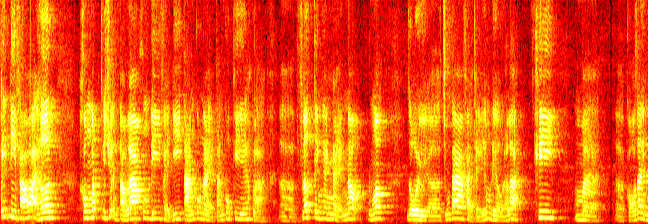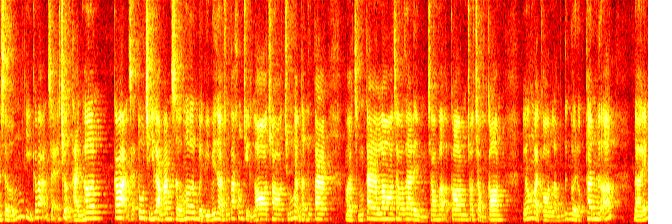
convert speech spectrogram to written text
Ít đi phá hoại hơn không mất cái chuyện tào lao không đi phải đi tán cô này tán cô kia hoặc là uh, flirting anh này anh nọ đúng không? Rồi uh, chúng ta phải thấy một điều đó là khi mà uh, có gia đình sớm thì các bạn sẽ trưởng thành hơn các bạn sẽ tu trí làm ăn sớm hơn. Bởi vì bây giờ chúng ta không chỉ lo cho chúng bản thân chúng ta mà chúng ta lo cho gia đình cho vợ con cho chồng con. Nếu không phải còn là một cái người độc thân nữa. Đấy.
